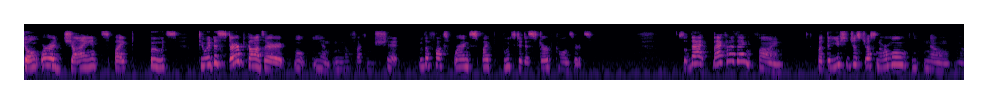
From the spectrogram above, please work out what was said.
don't wear a giant spiked boots to a Disturbed concert. Well, yeah, no fucking shit. Who the fuck's wearing spiked boots to disturb concerts? So that that kind of thing, fine. But that you should just dress normal? No, no,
